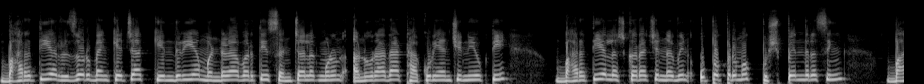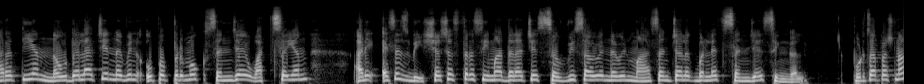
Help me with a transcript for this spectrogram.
भारतीय रिझर्व्ह बँकेच्या केंद्रीय मंडळावरती संचालक म्हणून अनुराधा ठाकूर यांची नियुक्ती भारतीय लष्कराचे नवीन उपप्रमुख पुष्पेंद्र सिंग भारतीय नौदलाचे नवीन उपप्रमुख संजय वात्सयन आणि एस एस बी सशस्त्र सीमा दलाचे सव्वीसावे नवीन महासंचालक बनलेत संजय सिंगल. पुढचा प्रश्न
